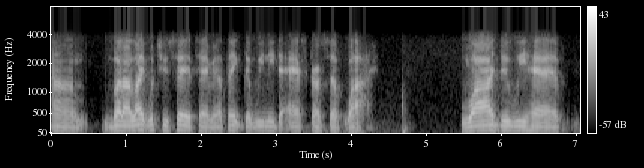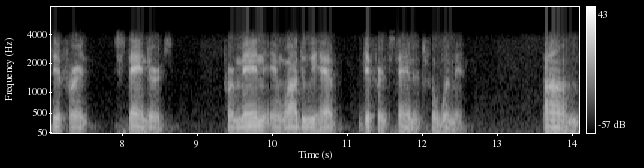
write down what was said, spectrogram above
Um, but I like what you said, Tammy. I think that we need to ask ourselves why. Why do we have different standards for men, and why do we have different standards for women? Um,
